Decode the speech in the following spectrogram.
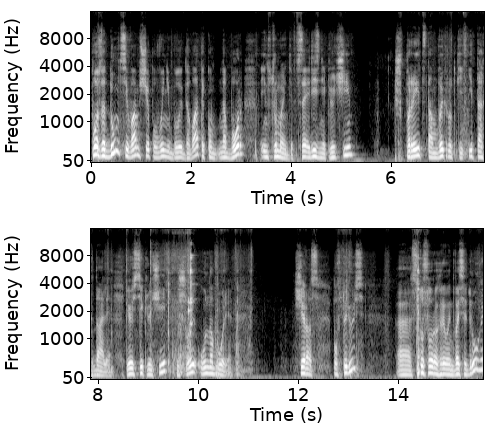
по задумці вам ще повинні були давати набор інструментів. Це різні ключі шприц, там викрутки і так далі. І ось ці ключі йшли у наборі. Ще раз повторюсь. е, 140 гривень 22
